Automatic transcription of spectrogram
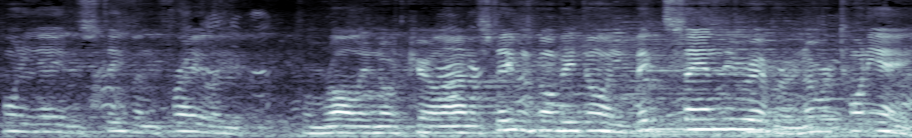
28 is Stephen Fraleigh from Raleigh, North Carolina. Stephen's going to be doing Big Sandy River, number 28.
